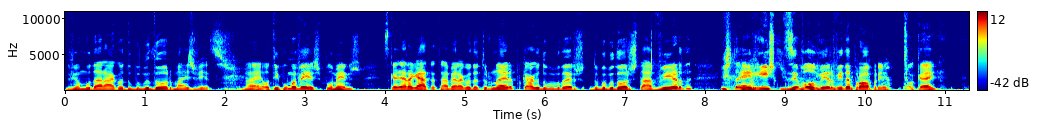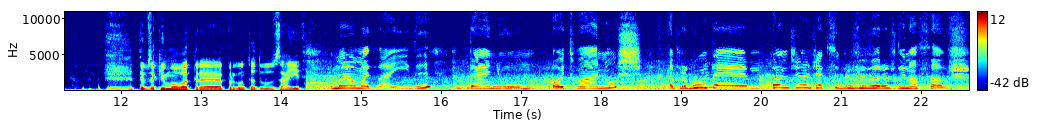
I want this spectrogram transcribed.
deviam mudar a água do bebedouro mais vezes, não é? Ou tipo uma vez, pelo menos. Se calhar a gata está a beber água da torneira porque a água do bebedouro, do bebedouro está verde e está em risco de desenvolver vida própria, ok? Temos aqui uma outra pergunta do Zaid. O meu nome é Zaid, tenho 8 anos. A pergunta é: quantos anos é que sobreviveram os dinossauros?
